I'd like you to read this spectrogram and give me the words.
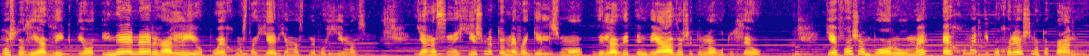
πως το διαδίκτυο είναι ένα εργαλείο που έχουμε στα χέρια μας στην εποχή μας για να συνεχίσουμε τον Ευαγγελισμό, δηλαδή την διάδοση του Λόγου του Θεού. Και εφόσον μπορούμε, έχουμε υποχρέωση να το κάνουμε.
